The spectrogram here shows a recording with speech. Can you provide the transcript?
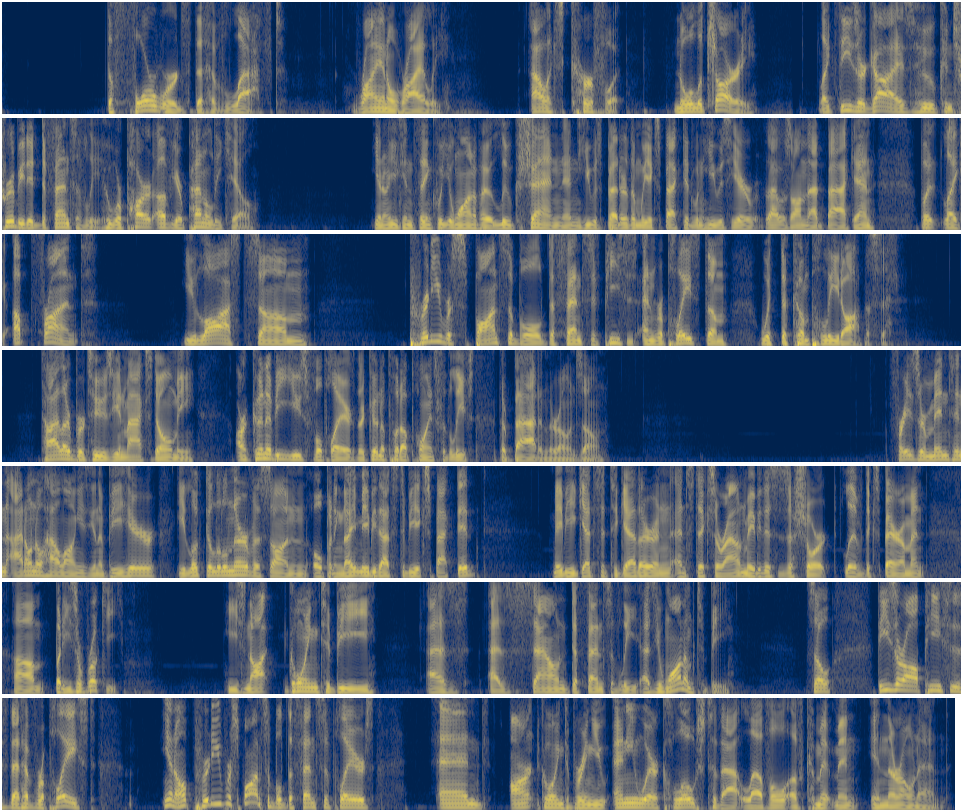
the forwards that have left, Ryan O'Reilly, Alex Kerfoot, Noel Acciari, like these are guys who contributed defensively, who were part of your penalty kill. You know, you can think what you want about Luke Schenn, and he was better than we expected when he was here. That was on that back end. But like up front, you lost some pretty responsible defensive pieces and replaced them with the complete opposite. Tyler Bertuzzi and Max Domi are going to be useful players. They're going to put up points for the Leafs. They're bad in their own zone. Fraser Minten, I don't know how long he's going to be here. He looked a little nervous on opening night. Maybe that's to be expected. Maybe he gets it together and, and sticks around. Maybe this is a short lived experiment. Um, but he's a rookie. He's not going to be as as sound defensively as you want him to be. So these are all pieces that have replaced, you know, pretty responsible defensive players and aren't going to bring you anywhere close to that level of commitment in their own end.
